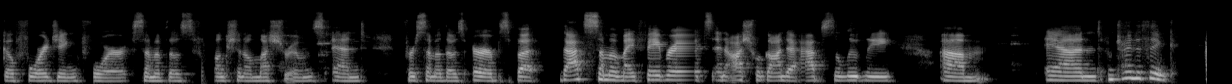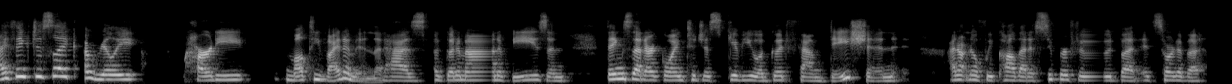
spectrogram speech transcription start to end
go foraging for some of those functional mushrooms and for some of those herbs but that's some of my favorites and ashwagandha absolutely um, and I'm trying to think, I think just like a really hearty multivitamin that has a good amount of Bs and things that are going to just give you a good foundation. I don't know if we call that a superfood, but it's sort of a,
